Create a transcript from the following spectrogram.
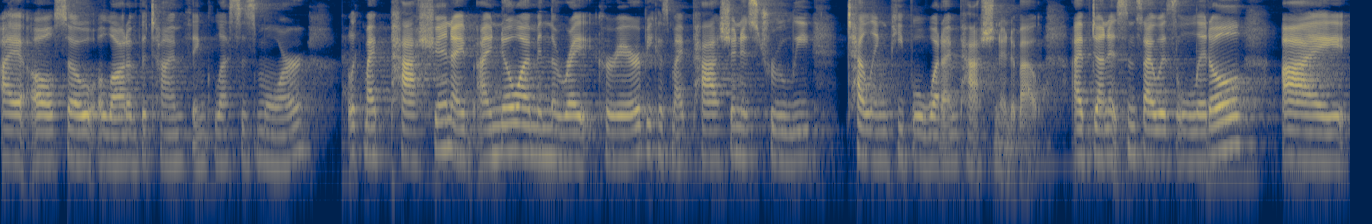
I also, a lot of the time, think less is more like my passion I, I know i'm in the right career because my passion is truly telling people what i'm passionate about. I've done it since i was little. I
